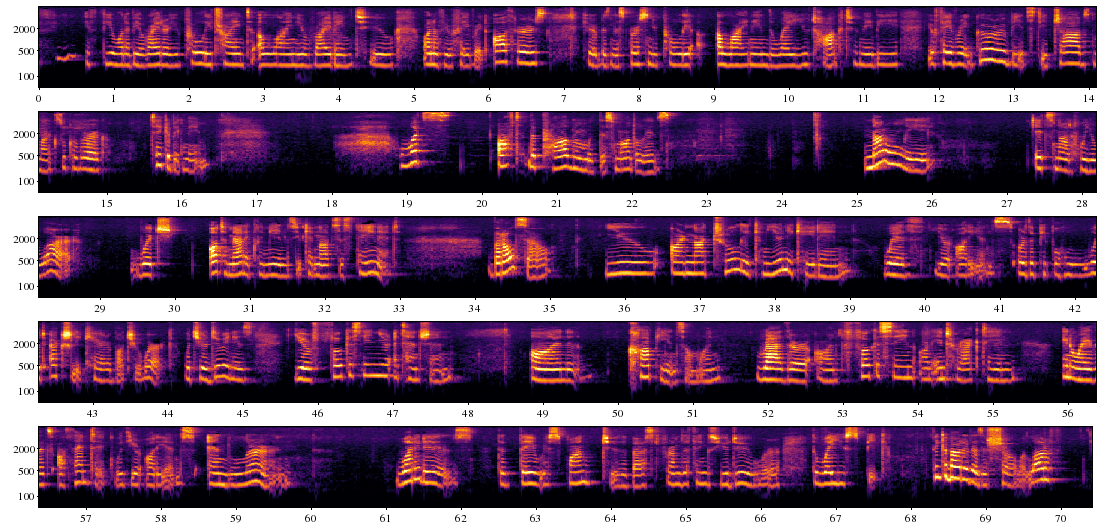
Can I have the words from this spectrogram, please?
if you want to be a writer, you're probably trying to align your writing to one of your favorite authors. If you're a business person, you're probably aligning the way you talk to maybe your favorite guru, be it Steve Jobs, Mark Zuckerberg. Take a big name. What's often the problem with this model is not only it's not who you are, which automatically means you cannot sustain it. But also, you are not truly communicating with your audience or the people who would actually care about your work. What you're doing is you're focusing your attention on copying someone rather on focusing on interacting in a way that's authentic with your audience and learn what it is that they respond to the best from the things you do or the way you speak. Think about it as a show. A lot of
